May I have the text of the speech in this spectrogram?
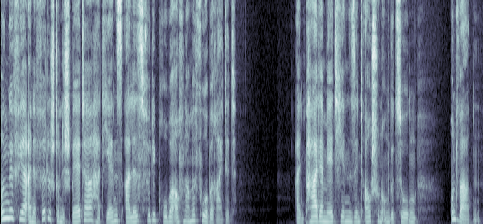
Ungefähr eine Viertelstunde später hat Jens alles für die Probeaufnahme vorbereitet. Ein paar der Mädchen sind auch schon umgezogen und warten.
